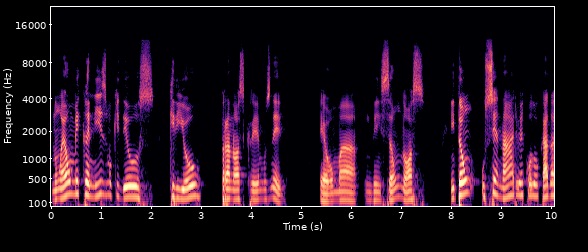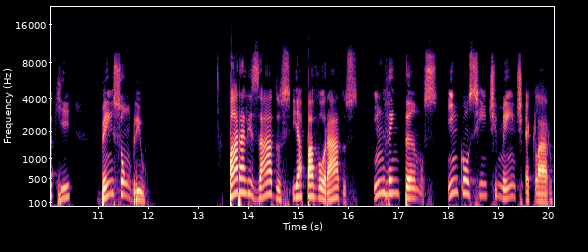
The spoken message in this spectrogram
Não é um mecanismo que Deus criou para nós crermos nele. É uma invenção nossa. Então, o cenário é colocado aqui bem sombrio. Paralisados e apavorados, inventamos, inconscientemente, é claro,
